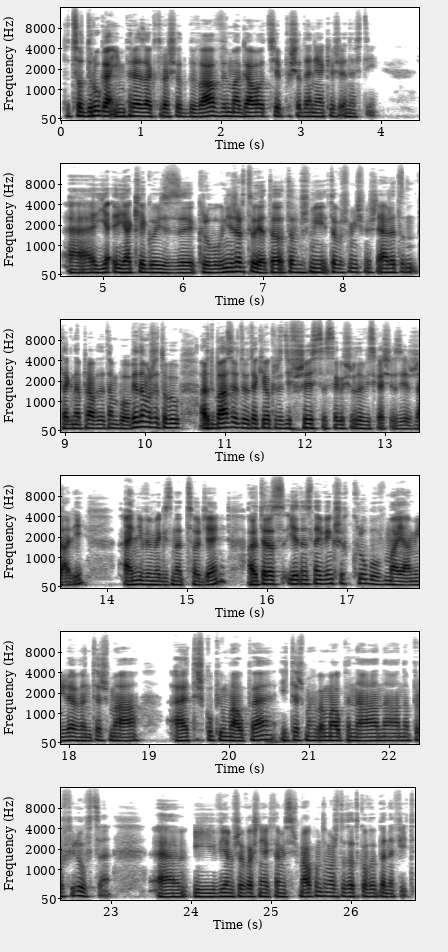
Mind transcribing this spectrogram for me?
to co druga impreza, która się odbywała, wymagała od ciebie posiadania jakiegoś NFT. E, jakiegoś z klubów. Nie żartuję, to, to, brzmi, to brzmi śmiesznie, ale to tak naprawdę tam było. Wiadomo, że to był Art Basel, to był taki okres, gdzie wszyscy z tego środowiska się zjeżdżali, a nie wiem jak jest na co dzień, ale teraz jeden z największych klubów w Miami, Leven, też ma, e, też kupił małpę i też ma chyba małpę na, na, na profilówce. E, I wiem, że właśnie jak tam jesteś małpą, to masz dodatkowe benefity.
